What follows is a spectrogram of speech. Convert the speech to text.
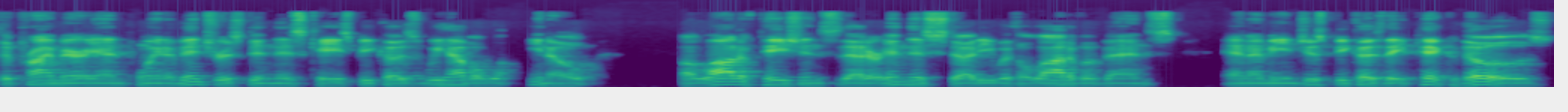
the primary endpoint of interest in this case because we have a you know a lot of patients that are in this study with a lot of events and i mean just because they pick those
